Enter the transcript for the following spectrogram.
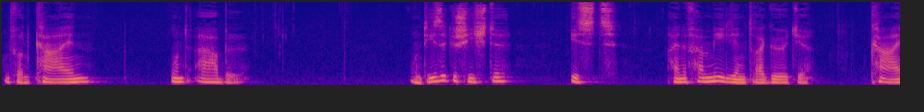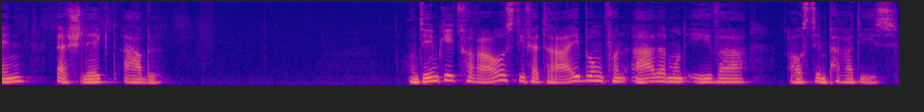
und von Kain und Abel. Und diese Geschichte ist eine Familientragödie. Kain erschlägt Abel. Und dem geht voraus die Vertreibung von Adam und Eva aus dem Paradies.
